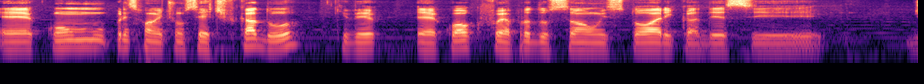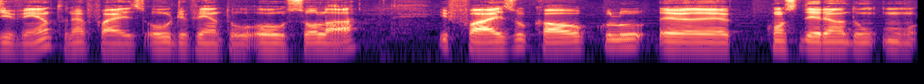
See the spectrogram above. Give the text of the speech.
é, como principalmente um certificador que vê é, qual que foi a produção histórica desse de vento, né, faz ou de vento ou solar e faz o cálculo é, considerando um,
